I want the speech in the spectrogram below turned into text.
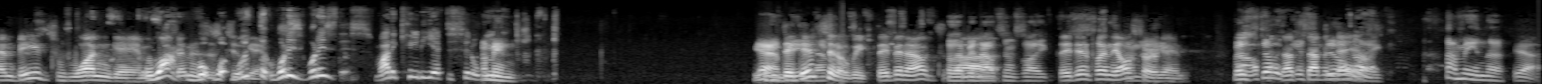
Embiid's one game. Why? Simmons What, is what, what, games. the, what is what is this? Why did KD have to sit a week? I mean, yeah, they Embiid did sit a week. They've been out. So they've been uh, out since like, They didn't play in the All Star Sunday, game. but it's Oh, still okay. That's it's seven still, days. Like, I mean the Yeah.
